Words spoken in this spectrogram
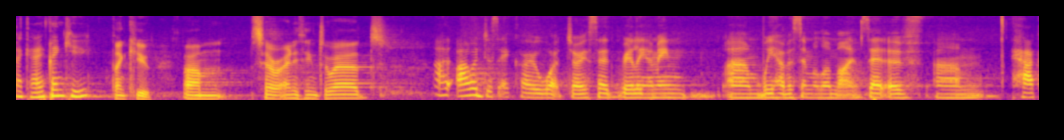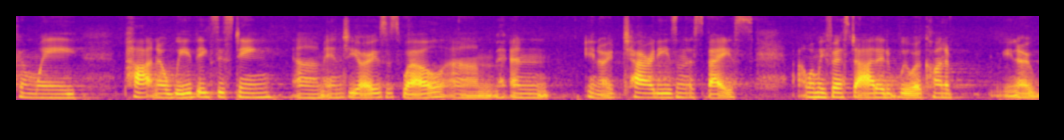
Okay, thank you. Thank you. Um, Sarah, anything to add? I, I, would just echo what Jo said, really. I mean, um, we have a similar mindset of um, how can we partner with existing um, NGOs as well um, and, you know, charities in the space. When we first started, we were kind of you know,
